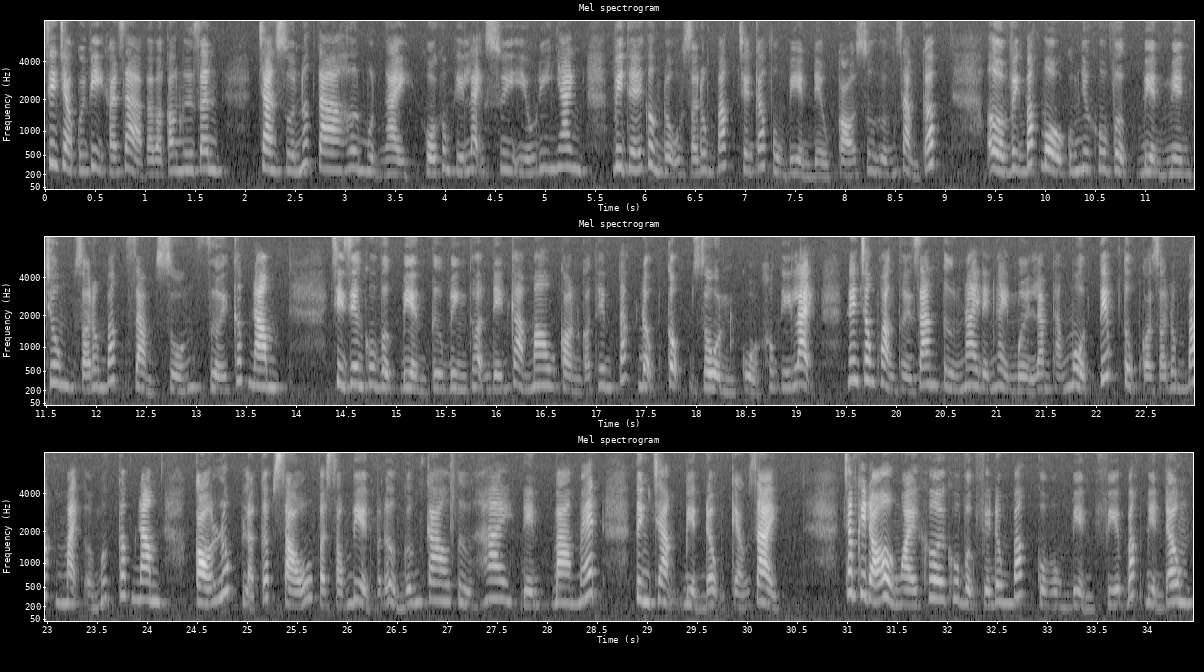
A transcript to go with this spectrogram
Xin chào quý vị khán giả và bà con ngư dân. Tràn xuống nước ta hơn một ngày, khối không khí lạnh suy yếu đi nhanh, vì thế cường độ gió đông bắc trên các vùng biển đều có xu hướng giảm cấp. Ở vịnh Bắc Bộ cũng như khu vực biển miền Trung, gió đông bắc giảm xuống dưới cấp 5. Chỉ riêng khu vực biển từ Bình Thuận đến Cà Mau còn có thêm tác động cộng dồn của không khí lạnh, nên trong khoảng thời gian từ nay đến ngày 15 tháng 1 tiếp tục có gió Đông Bắc mạnh ở mức cấp 5, có lúc là cấp 6 và sóng biển vẫn ở ngưỡng cao từ 2 đến 3 mét, tình trạng biển động kéo dài. Trong khi đó ở ngoài khơi khu vực phía đông bắc của vùng biển phía Bắc Biển Đông,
